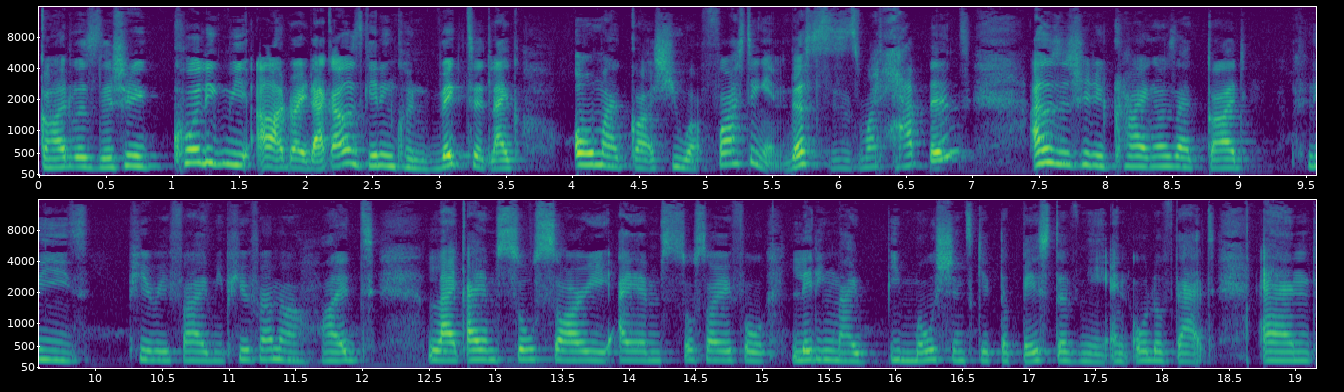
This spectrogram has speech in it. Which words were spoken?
God was literally calling me out, right? Like I was getting convicted, like, oh my gosh, you are fasting and this is what happens. I was literally crying. I was like, God, please purify me, purify my heart. Like, I am so sorry. I am so sorry for letting my emotions get the best of me and all of that. And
